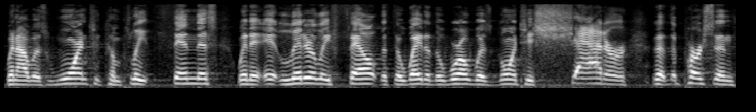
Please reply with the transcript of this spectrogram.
when I was worn to complete thinness, when it, it literally felt that the weight of the world was going to shatter the, the person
